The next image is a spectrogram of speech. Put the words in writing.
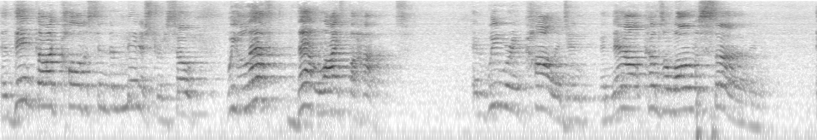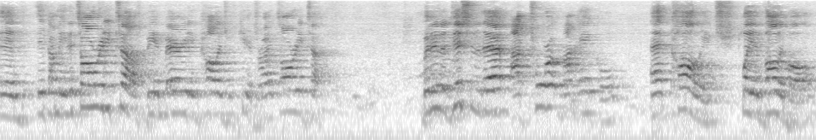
And then God called us into ministry. So we left that life behind. And we were in college, and, and now comes along the son. And and it, I mean, it's already tough being married in college with kids, right? It's already tough. But in addition to that, I tore up my ankle at college playing volleyball,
